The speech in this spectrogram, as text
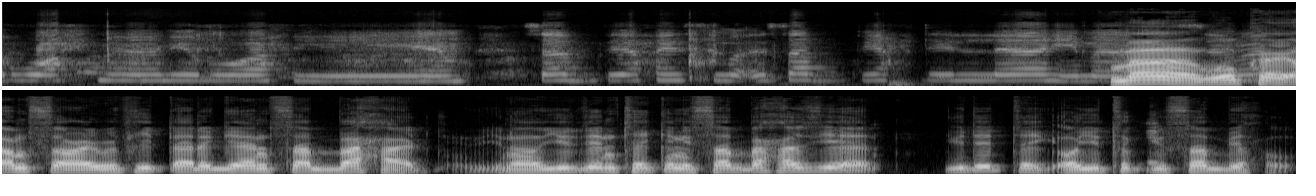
الرحمن الرحيم سبح اسم سبح لله ما في Ma, السماوات okay, I'm sorry. Repeat that again. Sabbahat. You know, you didn't take any sabbahas yet. You did take, or you took your sabbihu.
